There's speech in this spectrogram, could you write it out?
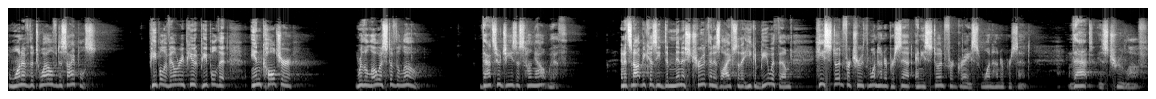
one of the 12 disciples people of ill repute, people that in culture were the lowest of the low. That's who Jesus hung out with. And it's not because he diminished truth in his life so that he could be with them. He stood for truth 100% and he stood for grace 100%. That is true love.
